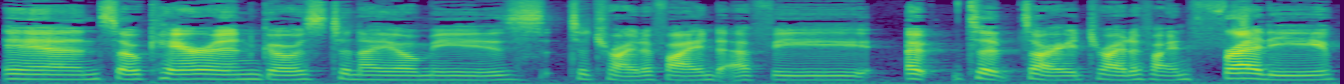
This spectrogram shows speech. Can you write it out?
And so Karen goes to Naomi's to try to find Effie, uh, to sorry, try to find Freddie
